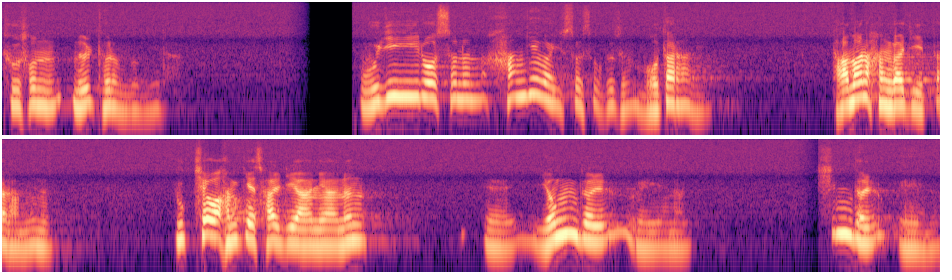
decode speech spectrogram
두 손을 드는 겁니다. 우리로서는 한계가 있어서 그것을 못 알아내요. 다만 한 가지 있다라면 육체와 함께 살지 아니하는 예, 영들 외에는 신들 외에는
